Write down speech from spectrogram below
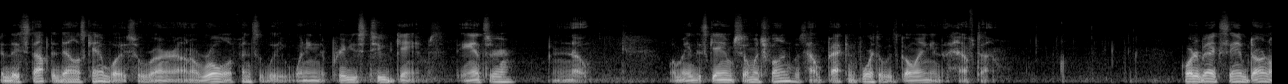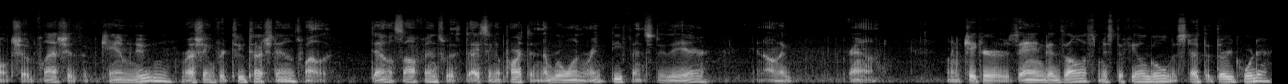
Could they stop the Dallas Cowboys, who were on a roll offensively, winning the previous two games? The answer, no. What made this game so much fun was how back and forth it was going into halftime. Quarterback Sam Darnold showed flashes of Cam Newton rushing for two touchdowns while the Dallas offense was dicing apart the number one ranked defense through the air and on the ground. When kicker Zane Gonzalez missed a field goal to start the third quarter,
